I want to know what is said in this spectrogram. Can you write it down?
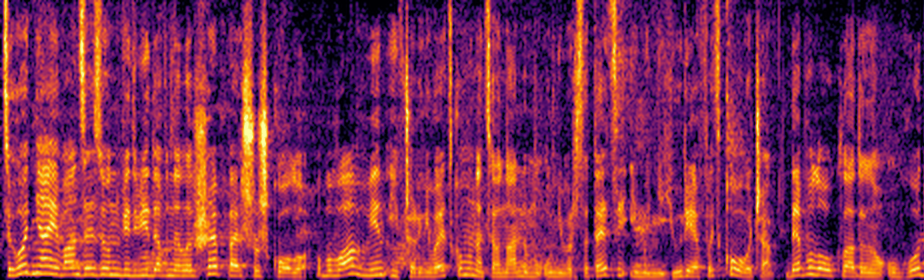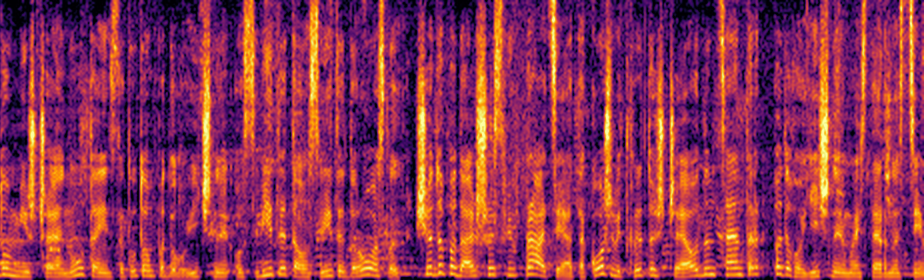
Цього дня Іван Зязюн відвідав не лише першу школу. Побував він і в Чернівецькому національному університеті імені Юрія Федьковича, де було укладено угоду між ЧНУ та Інститутом педагогічної освіти та освіти дорослих щодо подальшої співпраці, а також відкрито ще один центр педагогічної майстерності.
